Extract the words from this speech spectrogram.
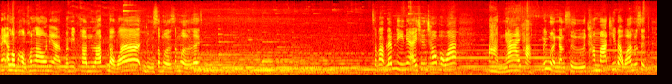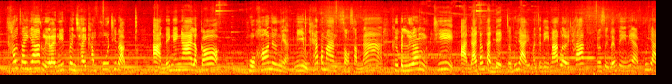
ในอารมณ์ของคนเราเนี่ยมันมีความลับแบบว่าอยู่เสมอเสมอเลยสำหรับเล่มนี้เนี่ยไอชื่นชอบเพราะว่า อ่านง่ายค่ะ ไม่เหมือนหนังสือธรรมะที่แบบว่ารู้สึกเข้าใจยากหรืออะไรนี้เป็นใช้คำพูดที่แบบอ่านได้ง่าย ๆ แล้วก็หัวข้อหนึ่งเนี่ยมีอยู่แค่ประมาณ2อสหน้า คือเป็นเรื่องที่อ่านได้ตั้งแต่เด็กจนผู้ใหญ่มันจะดีมากเลย ถ้าหนังสือเล่มนี้เนี่ยผู้ใหญ่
